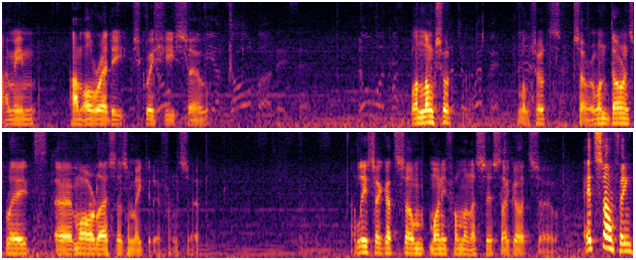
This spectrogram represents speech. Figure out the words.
I mean, I'm already squishy, so one long shot, long shot. Sorry, one Doran's blade, uh, more or less doesn't make a difference. So at least I got some money from an assist I got, so it's something.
